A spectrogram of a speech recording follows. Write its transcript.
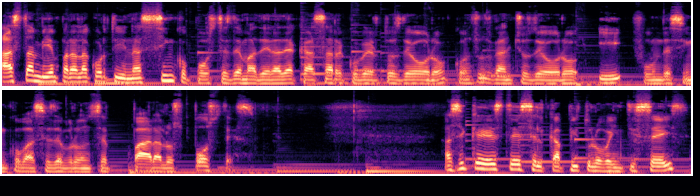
Haz también para la cortina cinco postes de madera de acacia recubiertos de oro con sus ganchos de oro y funde cinco bases de bronce para los postes. Así que este es el capítulo 26,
